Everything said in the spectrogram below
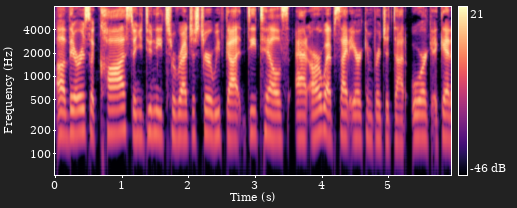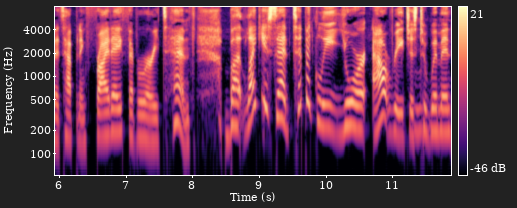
Uh, there is a cost and you do need to register. We've got details at our website ericandbridget.org again it's happening friday february 10th but like you said typically your outreach is mm-hmm. to women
